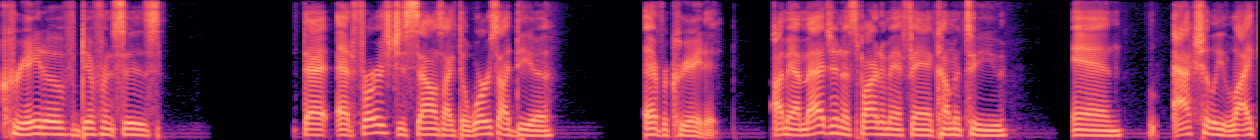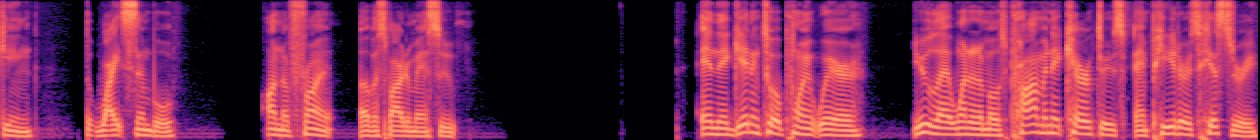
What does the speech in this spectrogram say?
creative differences that at first just sounds like the worst idea ever created. I mean, imagine a Spider Man fan coming to you and actually liking the white symbol on the front of a Spider-Man suit. And then getting to a point where you let one of the most prominent characters in Peter's history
